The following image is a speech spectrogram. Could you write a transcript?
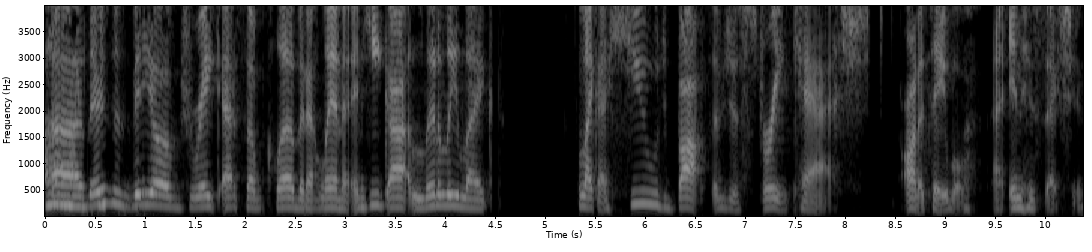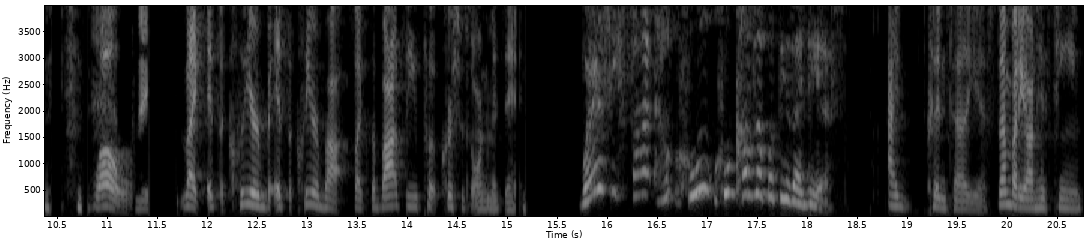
oh uh, there's this video of Drake at some club in Atlanta, and he got literally like like a huge box of just straight cash on a table uh, in his section. Whoa! like, like it's a clear, it's a clear box, like the box that you put Christmas ornaments in. Where does he find who who comes up with these ideas? I couldn't tell you. Somebody on his team.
